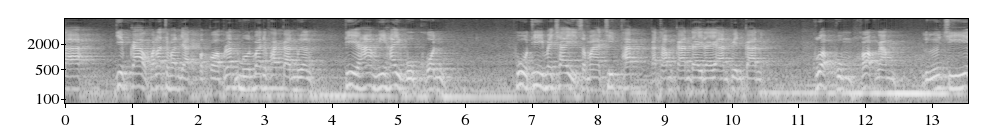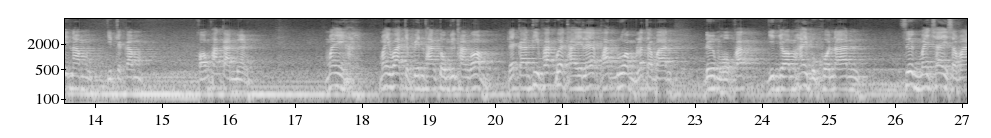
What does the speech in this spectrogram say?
ตรา 29 พระราชบัญญัติประกอบรัฐมนูญว่าด้วยพรรคการเมืองที่ห้ามมิให้บุคคล ผู้ที่ไม่ใช่สมาชิกพรรคกระทำการใด ๆ อันเป็นการควบคุมครอบงำ หรือชี้นำกิจกรรมของพรรคการเมือง ไม่ไม่ว่าจะเป็นทางตรงหรือทางอ้อม และการที่พรรคเพื่อไทยและพรรคร่วมรัฐบาลเดิมหกพรรคยินยอมให้บุคคลอัน ซึ่งไม่ใช่สมา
